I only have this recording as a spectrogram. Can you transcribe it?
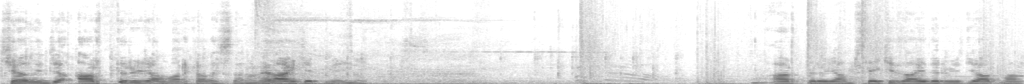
challenge'ı arttıracağım arkadaşlar merak etmeyin. Arttıracağım 8 aydır video atmam,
